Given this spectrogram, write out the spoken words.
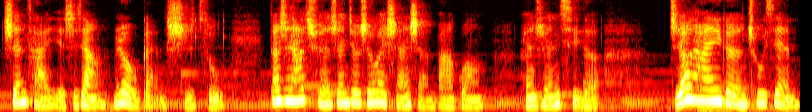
身材也是这样肉感十足，但是她全身就是会闪闪发光，很神奇的。只要她一个人出现，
